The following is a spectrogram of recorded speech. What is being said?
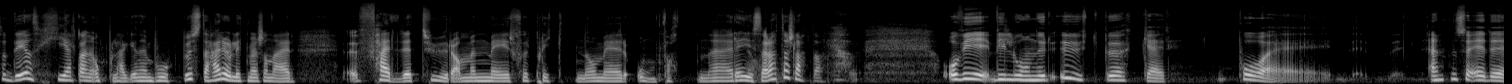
Så det er jo helt annet opplegg enn en bokbuss. Dette er jo litt mer sånn der eh, færre turer, men mer forpliktende og mer omfattende reiser, rett og slett. da. Og vi, vi låner ut bøker på eh, Enten så er det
